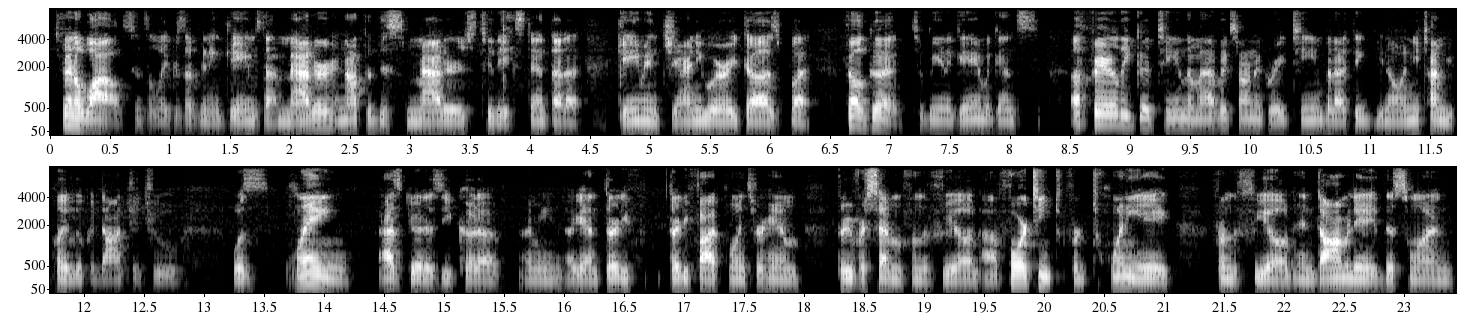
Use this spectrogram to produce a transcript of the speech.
it's been a while since the Lakers have been in games that matter, and not that this matters to the extent that a game in January does, but felt good to be in a game against a fairly good team. The Mavericks aren't a great team, but I think you know anytime you play Luka Doncic, who was playing as good as he could have. I mean, again, 30, 35 points for him, three for seven from the field, uh, 14 for 28 from the field, and dominated this one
